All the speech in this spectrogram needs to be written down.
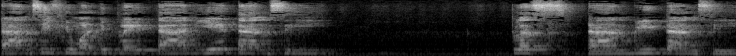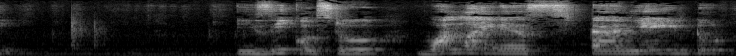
tan c if you multiply tan a tan c plus tan b tan c is equals to 1 minus tan A into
